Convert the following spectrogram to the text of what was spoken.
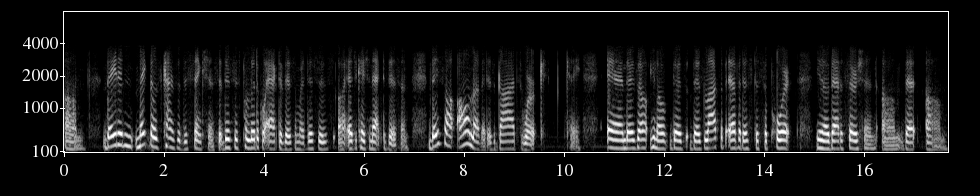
um, they didn't make those kinds of distinctions that this is political activism or this is uh, education activism. They saw all of it as God's work. Okay, and there's a you know there's there's lots of evidence to support you know that assertion um, that um,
